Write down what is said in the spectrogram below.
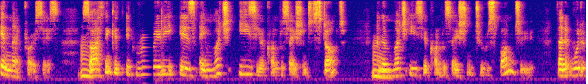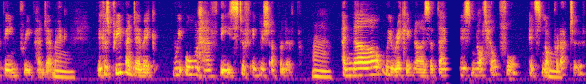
in that process. Mm. So I think it, it really is a much easier conversation to start mm. and a mm. much easier conversation to respond to than it would have been pre pandemic. Mm. Because pre pandemic, we all have the stiff English upper lip. Mm. And now we recognize that that is not helpful, it's not mm. productive,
